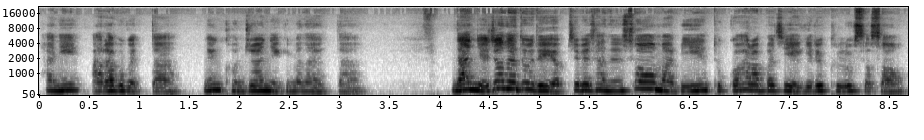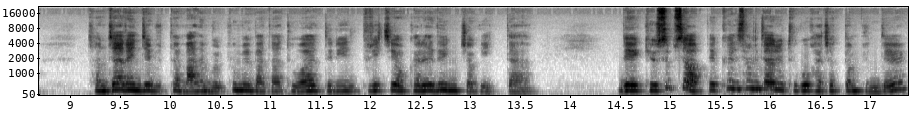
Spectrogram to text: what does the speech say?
하니 알아보겠다는 건조한 얘기만 하였다. 난 예전에도 내 옆집에 사는 수어마비인 독거 할아버지 얘기를 글로 써서 전자레인지부터 많은 물품을 받아 도와드린 브릿지 역할을 해드린 적이 있다. 내 교습소 앞에 큰 상자를 두고 가셨던 분들,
